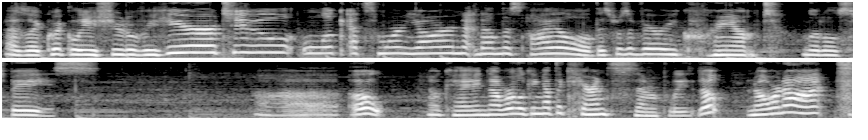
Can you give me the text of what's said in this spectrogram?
As I quickly shoot over here to look at some more yarn down this aisle. This was a very cramped little space. Uh, oh, okay. Now we're looking at the Caron Simply. Nope, no we're not.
